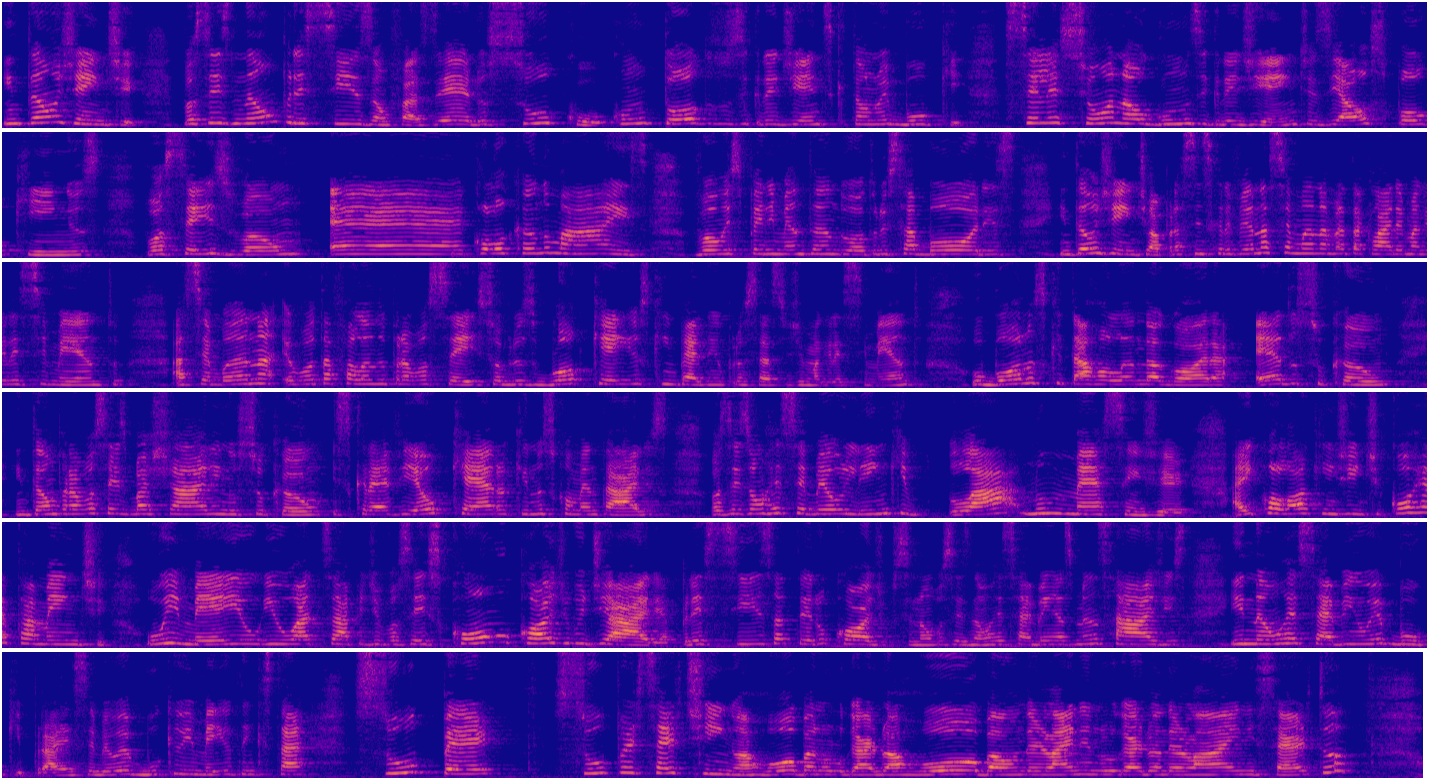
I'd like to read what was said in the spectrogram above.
Então, gente, vocês não precisam fazer o suco com todos os ingredientes que estão no e-book. Seleciona alguns ingredientes e aos pouquinhos vocês vão é, colocando mais, vão experimentando outros sabores. Então, gente, ó, para se inscrever na semana Meta Clara Emagrecimento, a semana eu vou estar tá falando para vocês sobre os bloqueios que impedem o processo de emagrecimento. O bônus que tá rolando agora é do sucão. Então, para vocês baixarem querem o sucão, escreve eu quero aqui nos comentários. Vocês vão receber o link lá no Messenger. Aí coloquem, gente, corretamente o e-mail e o WhatsApp de vocês com o código de área. Precisa ter o código, senão vocês não recebem as mensagens e não recebem o e-book. Para receber o e-book, o e-mail tem que estar super super certinho, arroba no lugar do arroba, underline no lugar do underline, certo?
